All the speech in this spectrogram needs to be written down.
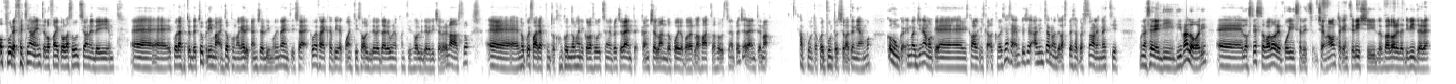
oppure effettivamente lo fai con la soluzione dei, eh, quella che ti ho detto prima e dopo magari cancelli i movimenti, cioè come fai a capire quanti soldi deve dare uno e quanti soldi deve ricevere l'altro, eh, lo puoi fare appunto con condomani con la soluzione precedente, cancellando poi dopo averla fatta la soluzione precedente, ma appunto a quel punto ce la teniamo. Comunque immaginiamo che il, cal- il calcolo sia semplice, all'interno della spesa personale metti una serie di, di valori, eh, lo stesso valore puoi selezionare, cioè una volta che inserisci il valore da dividere,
